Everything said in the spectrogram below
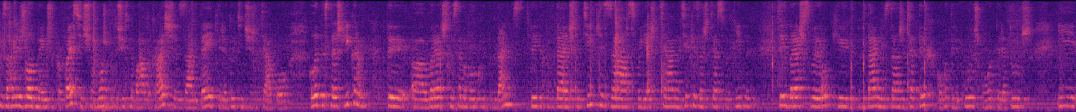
взагалі жодної іншої професії, що може бути щось набагато краще за людей, які рятують інші життя. Бо коли ти стаєш лікарем, ти е, береш на себе велику відповідальність, ти відповідаєш не тільки за своє життя, не тільки за життя своїх рідних. Ти береш в свої руки відповідальність за життя тих, кого ти лікуєш, кого ти рятуєш. І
